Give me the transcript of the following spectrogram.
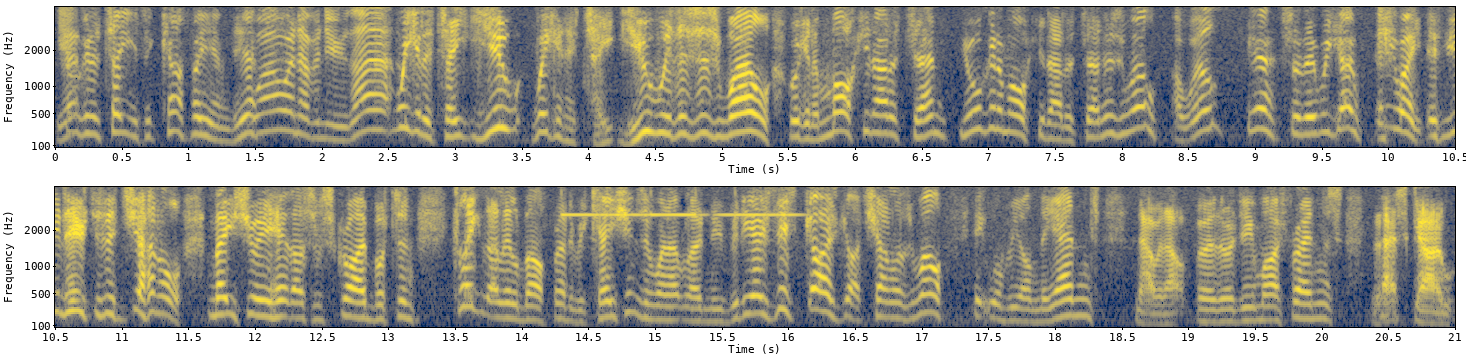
So Yeah. we're going to take you to Cafe India. Wow, I never knew that. We're going to take you. We're going to take you with us as well. We're going to mark it out of ten. You're going to mark it out of ten as well. I will. Yeah. So there we go. Anyway, if you're new to the channel, make sure you hit that subscribe button. Click that little bell for notifications and when I upload new videos. This guy's got a channel as well. It will be on the end. Now, without further ado, my friends, let's go.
